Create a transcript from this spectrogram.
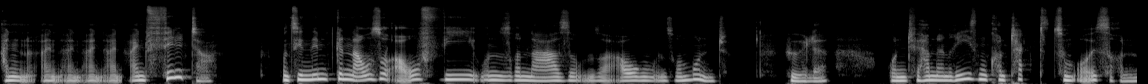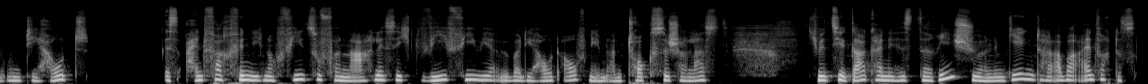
ein, ein, ein, ein, ein, ein Filter. Und sie nimmt genauso auf wie unsere Nase, unsere Augen, unsere Mundhöhle. Und wir haben einen riesen Kontakt zum Äußeren. Und die Haut ist einfach, finde ich, noch viel zu vernachlässigt, wie viel wir über die Haut aufnehmen an toxischer Last. Ich will jetzt hier gar keine Hysterie schüren, im Gegenteil, aber einfach das,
